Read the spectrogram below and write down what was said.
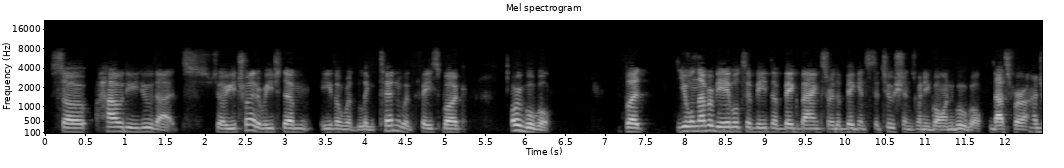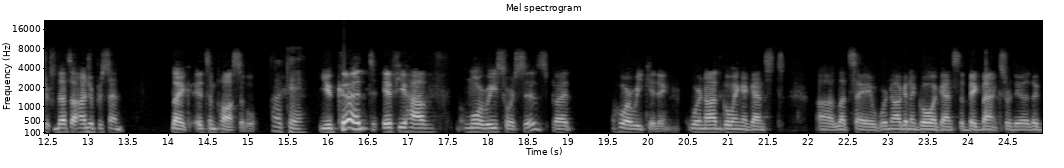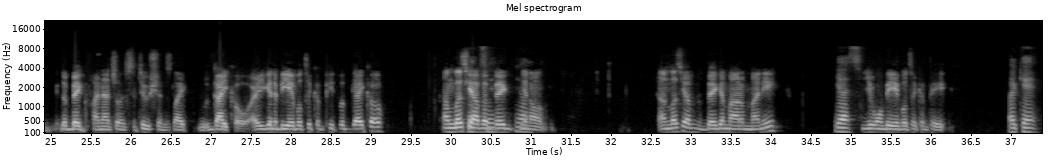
So, how do you do that? So, you try to reach them either with LinkedIn, with Facebook, or Google. But you will never be able to beat the big banks or the big institutions when you go on Google. That's for a hundred. That's a hundred percent. Like it's impossible. okay, You could if you have more resources, but who are we kidding? We're not going against, uh, let's say, we're not going to go against the big banks or the, the the big financial institutions like Geico. Are you going to be able to compete with Geico? Unless you have a it, big, yeah. you know, unless you have a big amount of money, yes, you won't be able to compete. okay,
